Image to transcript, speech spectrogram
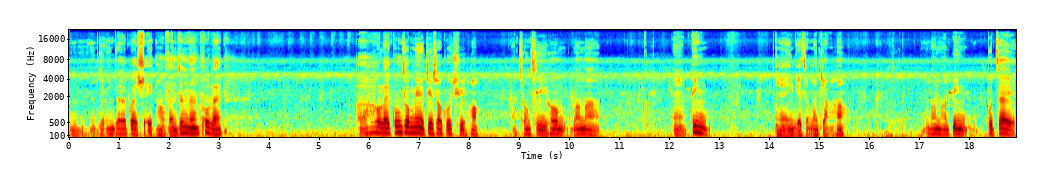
嗯，这应该要怪谁啊？反正呢，后来，呃，后来工作没有介绍过去哈，啊，从此以后妈妈。嗯，并，嗯，应该怎么讲哈？妈妈并不再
